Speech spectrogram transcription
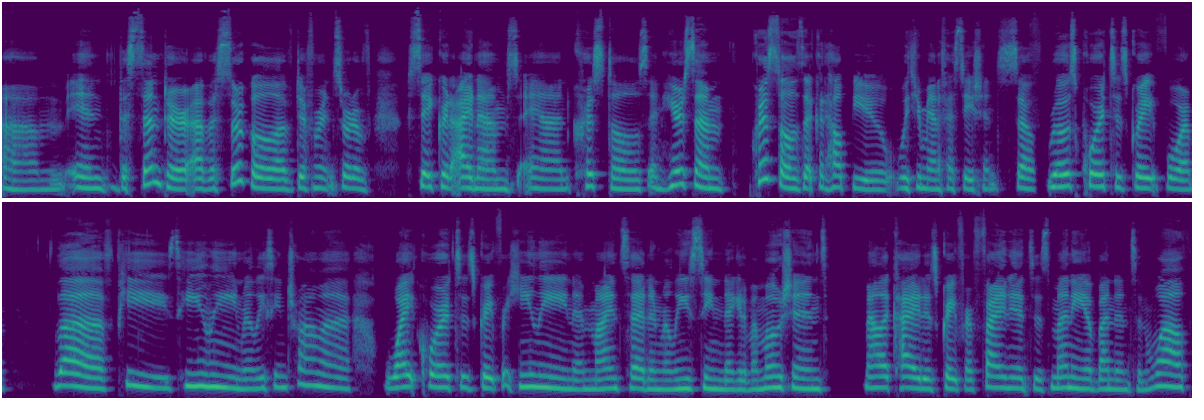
um, in the center of a circle of different sort of sacred items and crystals. And here's some crystals that could help you with your manifestations. So rose quartz is great for love, peace, healing, releasing trauma. White quartz is great for healing and mindset and releasing negative emotions. Malachite is great for finances, money, abundance, and wealth.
